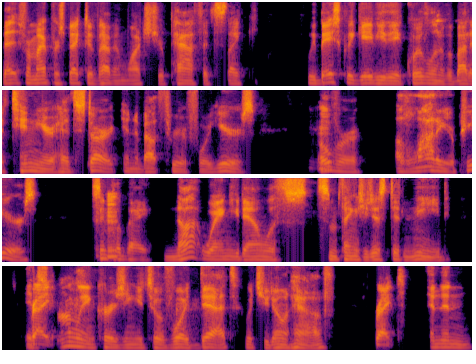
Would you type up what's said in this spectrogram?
That from my perspective, having watched your path, it's like we basically gave you the equivalent of about a 10 year head start in about three or four years mm-hmm. over a lot of your peers simply mm-hmm. by not weighing you down with some things you just didn't need and right. strongly encouraging you to avoid debt, which you don't have. Right and then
